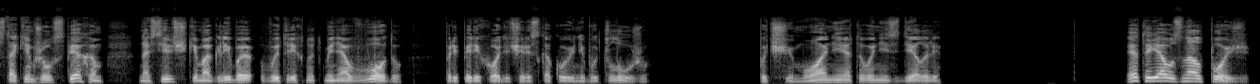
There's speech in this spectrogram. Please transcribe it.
С таким же успехом носильщики могли бы вытряхнуть меня в воду при переходе через какую-нибудь лужу. Почему они этого не сделали? Это я узнал позже.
